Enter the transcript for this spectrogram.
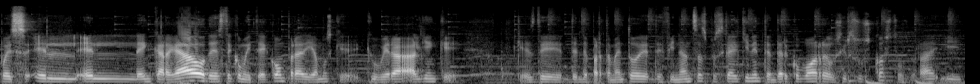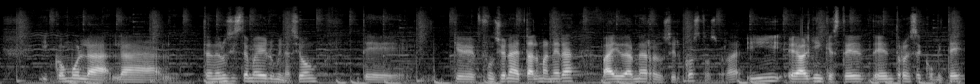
Pues el, encargado de este comité de compra, digamos que, hubiera alguien que, es del departamento de, finanzas, pues que él quiere entender cómo va a reducir sus costos, ¿verdad? Y, y cómo la, la, tener un sistema de iluminación de, que funciona de tal manera va a ayudarme a reducir costos. Y eh, alguien que esté dentro de ese comité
